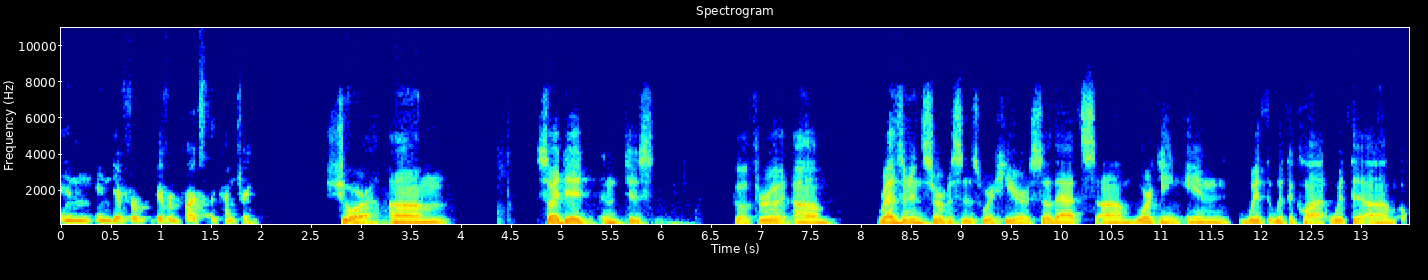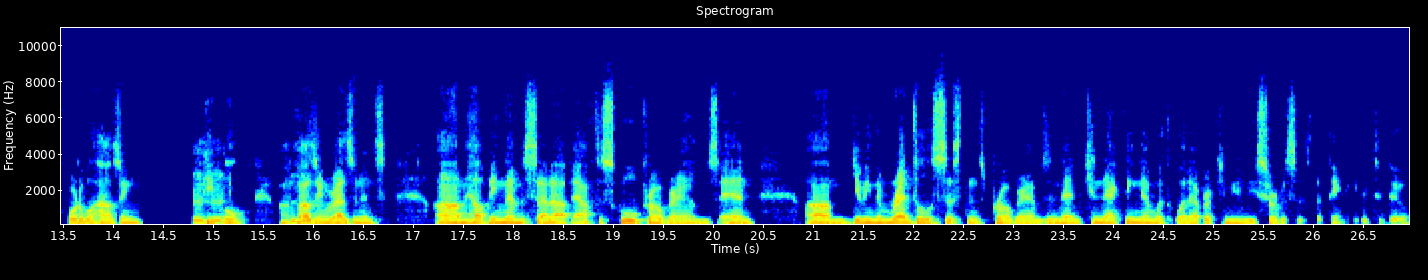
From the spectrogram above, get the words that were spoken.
in in different different parts of the country? Sure. Um, so I did just go through it. Um, resident services were here so that's um, working in with with the client with the um, affordable housing mm-hmm. people mm-hmm. housing residents um, helping them set up after school programs and um, giving them rental assistance programs and then connecting them with whatever community services that they needed to do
